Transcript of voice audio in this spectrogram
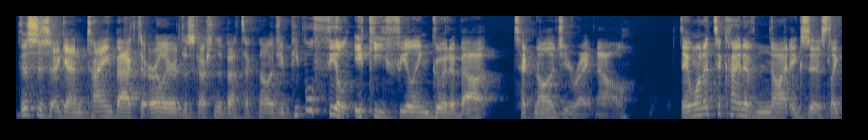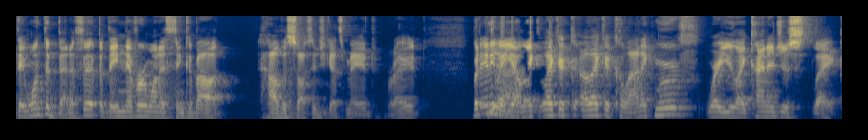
This is again tying back to earlier discussions about technology. People feel icky feeling good about technology right now. They want it to kind of not exist. Like they want the benefit, but they never want to think about how the sausage gets made, right? But anyway, yeah, Yeah. like like a like a Kalanick move where you like kind of just like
